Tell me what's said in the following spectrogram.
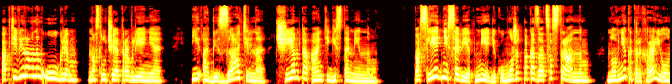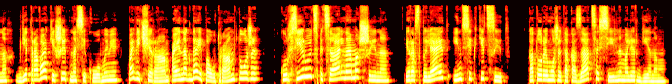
активированным углем на случай отравления и обязательно чем-то антигистаминным. Последний совет медику может показаться странным, но в некоторых районах, где трава кишит насекомыми, по вечерам, а иногда и по утрам тоже, курсирует специальная машина и распыляет инсектицид, который может оказаться сильным аллергеном.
